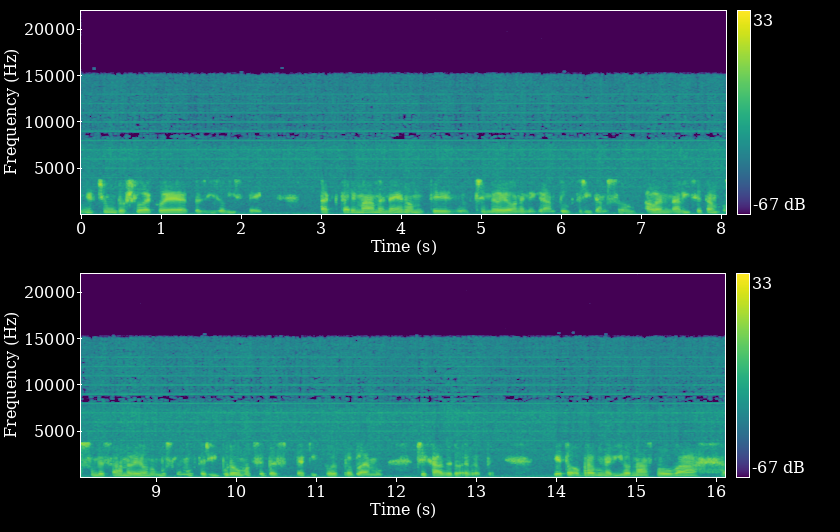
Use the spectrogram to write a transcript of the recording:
něčemu došlo, jako je bezvízový styk, tak tady máme nejenom ty 3 miliony migrantů, kteří tam jsou, ale navíc je tam 80 milionů muslimů, kteří budou moci bez jakýchkoliv problémů přicházet do Evropy. Je to opravdu nevýhodná smlouva, eh,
